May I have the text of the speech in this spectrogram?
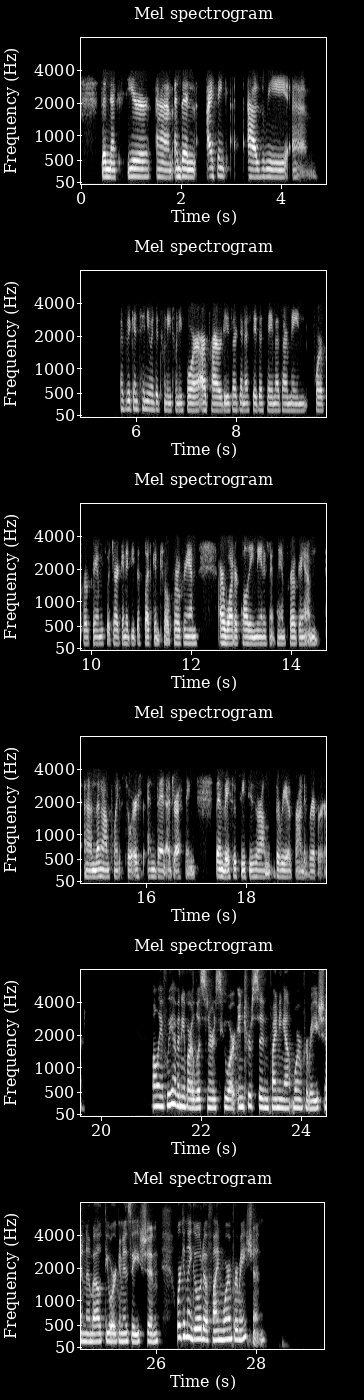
the next year. Um, and then I think as we um, as we continue into 2024, our priorities are going to stay the same as our main four programs, which are going to be the flood control program, our water quality management plan program, and the non-point source, and then addressing the invasive species around the Rio Grande River. Molly, if we have any of our listeners who are interested in finding out more information about the organization, where can they go to find more information?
